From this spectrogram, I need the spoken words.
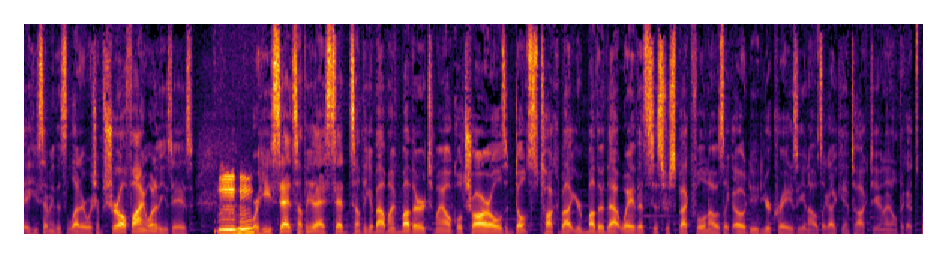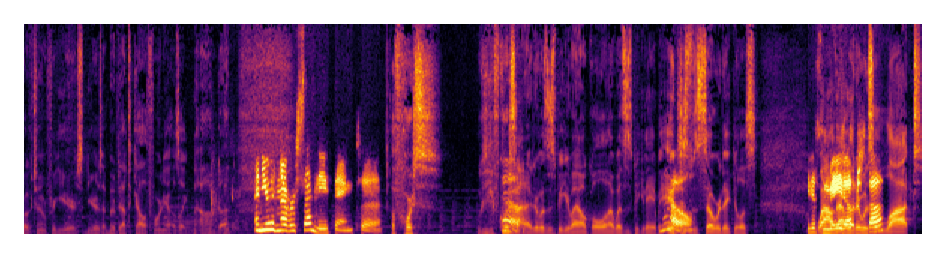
He sent me this letter, which I'm sure I'll find one of these days, hmm where he said something that I said something about my mother to my uncle Charles, and don't talk about your mother that way. That's disrespectful. And I was like, oh, dude, you're crazy. And I was like, I can't talk to you. And I don't think I spoke to him for years and years. I moved out to California. I was like, no, I'm done. And you had never said anything to. Of course, of course Yeah. not. I wasn't speaking to my uncle, and I wasn't speaking to anybody. It just was so ridiculous. Wow, made that letter was a lot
